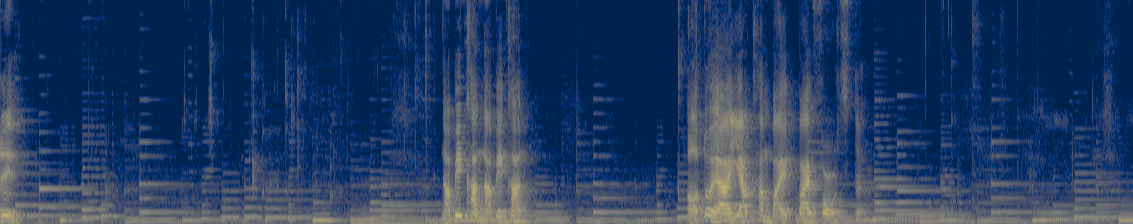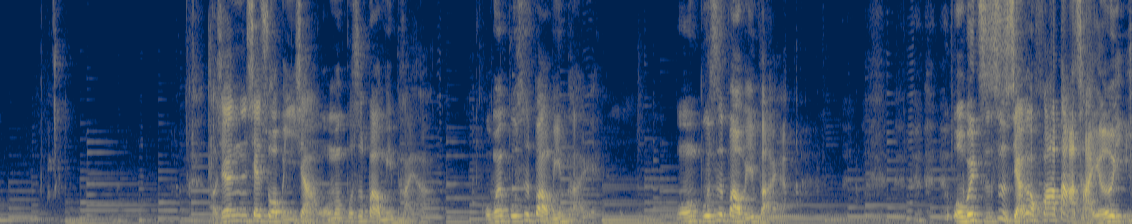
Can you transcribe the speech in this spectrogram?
哎、欸，哪边看哪边看？哦，对啊，也要看 by by force 的。我先先说明一下，我们不是报名牌啊，我们不是报名牌，我们不是报名牌啊，我们只是想要发大财而已。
